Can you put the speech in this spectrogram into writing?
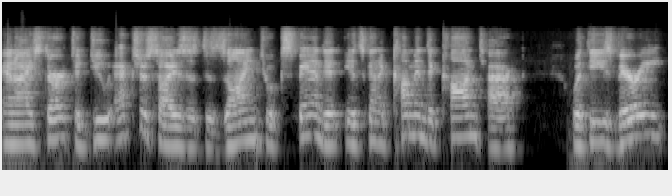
and I start to do exercises designed to expand it, it's going to come into contact with these very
